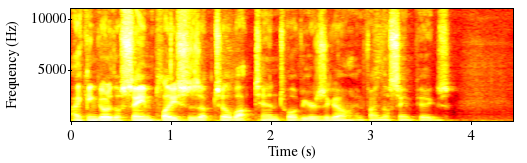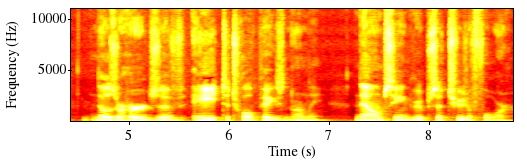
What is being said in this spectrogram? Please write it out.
I can go to those same places up till about 10, 12 years ago and find those same pigs. Those are herds of eight to 12 pigs normally. Now I'm seeing groups of two to four.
